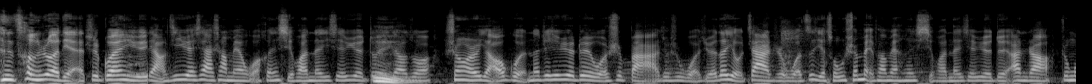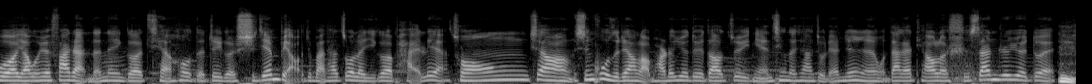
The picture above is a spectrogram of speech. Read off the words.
蹭热点，是关于两季月下上面我很喜欢的一些乐队，嗯叫做生儿摇滚。那这些乐队我是把就是我觉得有价值，我自己从审美方面很喜欢的一些乐队，按照中国摇滚乐发展的那个前后的这个时间表，就把它做了一个排列。从像新裤子这样老牌的乐队到最年轻的像九连真人，我大概挑了十三支乐队。嗯，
